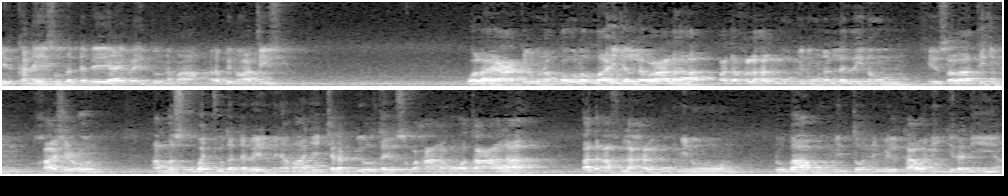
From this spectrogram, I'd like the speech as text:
mirkaneessuu dadhabee yaa irra hedduun namaa rabbi nu hatiisu ولا يعقلون قول الله جل وعلا قد أفلح المؤمنون الذين هم في صلاتهم خاشعون أما صوبتشو دبيل من ما جت ربي سبحانه وتعالى قد أفلح المؤمنون دبا مؤمنتون ملكا ونجرنيا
